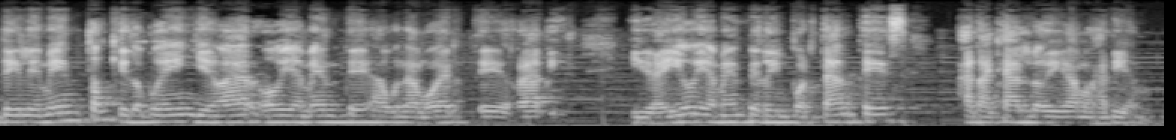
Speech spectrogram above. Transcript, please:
de, elementos que lo pueden llevar obviamente a una muerte rápida. Y de ahí obviamente lo importante es atacarlo, digamos, a tiempo.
